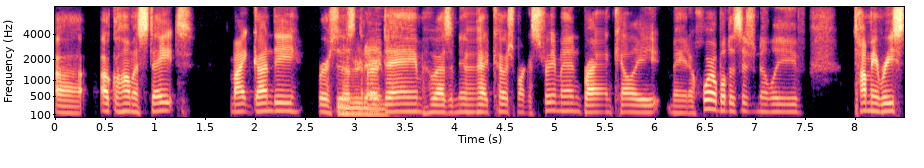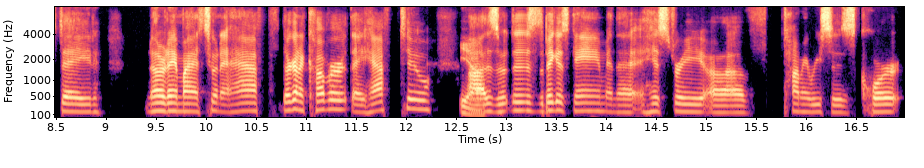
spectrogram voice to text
Uh, Oklahoma State, Mike Gundy versus Notre Notre, Dame. Dame. who has a new head coach, Marcus Freeman. Brian Kelly made a horrible decision to leave. Tommy Rees stayed. Notre Dame minus two and a half. They're going to cover. They have to. yeah, Uh, this, is, this is the biggest game in the history of Tommy Rees's court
